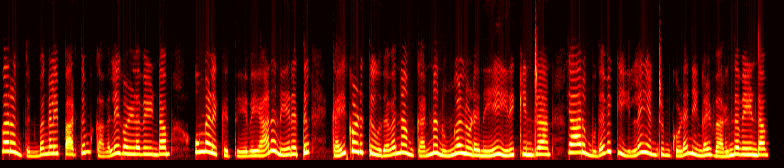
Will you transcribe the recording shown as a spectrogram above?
வரும் துன்பங்களை பார்த்தும் கவலை கொள்ள வேண்டாம். உங்களுக்கு தேவையான நேரத்தில் கை கொடுத்து உதவ நம் கண்ணன் உங்களுடனே இருக்கின்றான். யாரும் உதவிக்கு இல்லை என்றும் கூட நீங்கள் வருந்த வேண்டாம்.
